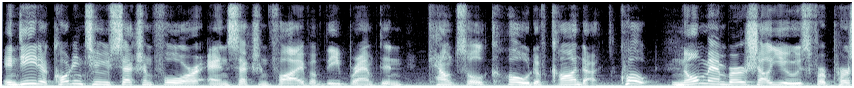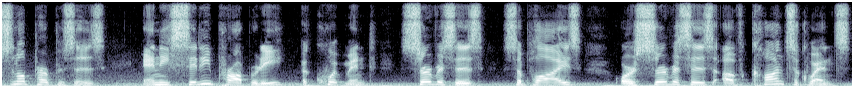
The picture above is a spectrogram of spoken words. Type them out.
Indeed, according to Section 4 and Section 5 of the Brampton Council Code of Conduct, quote, no member shall use for personal purposes any city property, equipment, services, supplies, or services of consequence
